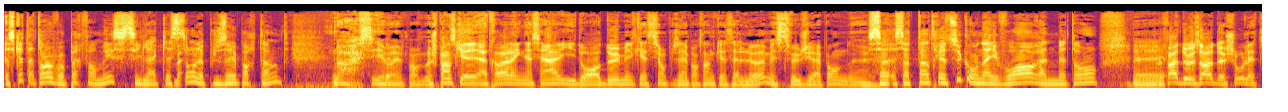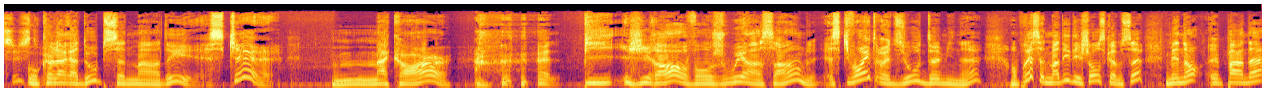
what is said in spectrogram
est-ce que Tatar va performer? C'est la question la plus importante. Ah. Je pense qu'à travers la Ligue nationale, il doit y avoir 2000 questions plus importantes que celle-là, mais si tu veux que j'y réponde, euh, Ça, ça te tenterait-tu qu'on aille voir, admettons, euh, peux faire deux heures de show là-dessus. si au. Colorado, puis se demander, est-ce que Macar puis Girard vont jouer ensemble? Est-ce qu'ils vont être un duo dominant? On pourrait se demander des choses comme ça, mais non, euh, pendant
